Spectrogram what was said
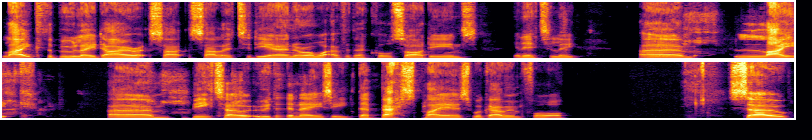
like the Boulaye Dia at Sa- Salernitana or whatever they're called, Sardines in Italy, um, like um, Beto Udinese, the best players we're going for. So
